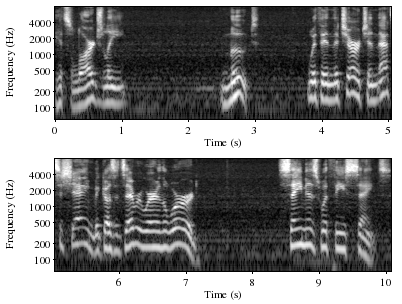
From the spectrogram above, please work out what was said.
it's largely moot within the church, and that's a shame because it's everywhere in the Word. Same is with these saints.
